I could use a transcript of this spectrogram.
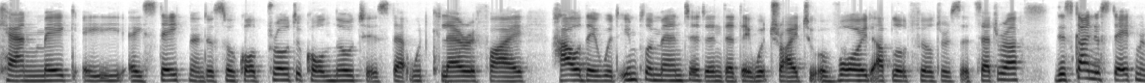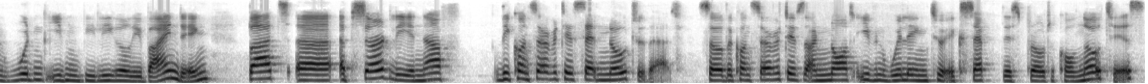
can make a, a statement, a so called protocol notice that would clarify how they would implement it and that they would try to avoid upload filters, etc. This kind of statement wouldn't even be legally binding, but uh, absurdly enough, the conservatives said no to that. So the conservatives are not even willing to accept this protocol notice.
